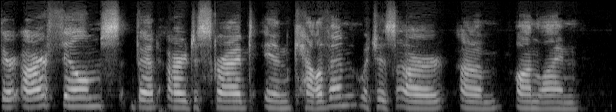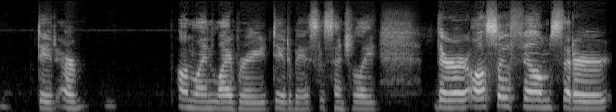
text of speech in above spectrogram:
there are films that are described in Calvin, which is our um, online data, our online library database, essentially. There are also films that are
